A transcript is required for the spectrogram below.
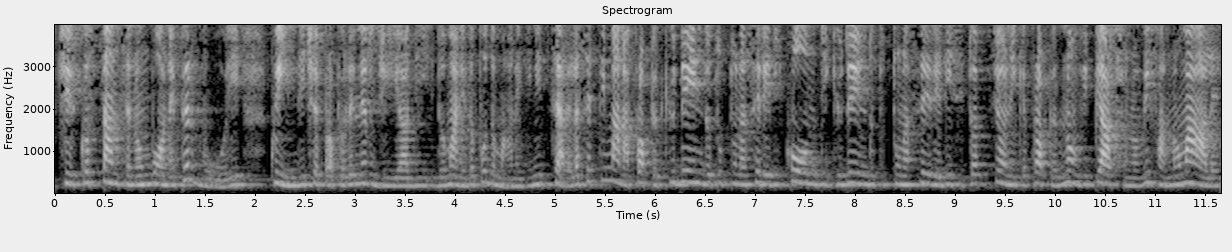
circostanze non buone per voi, quindi c'è proprio l'energia di domani dopodomani di iniziare la settimana proprio chiudendo tutta una serie di conti, chiudendo tutta una serie di situazioni che proprio non vi piacciono, vi fanno male,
